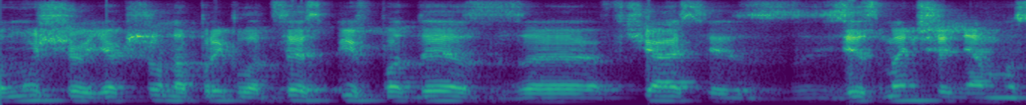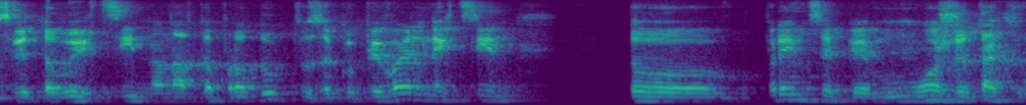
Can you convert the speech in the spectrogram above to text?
тому що якщо, наприклад, це співпаде з е, в часі з, зі зменшенням світових цін на нафтопродукти, закупівельних цін, то в принципі може так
